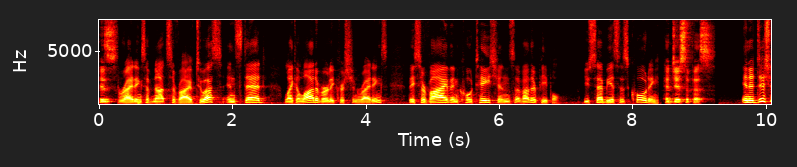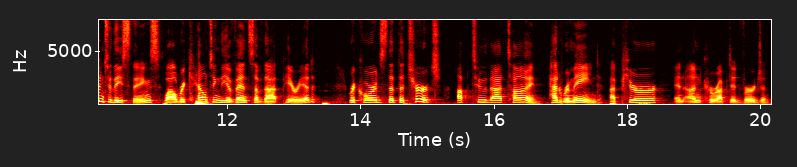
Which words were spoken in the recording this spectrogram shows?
His writings have not survived to us. Instead, like a lot of early Christian writings, they survive in quotations of other people. Eusebius is quoting Hegesippus. In addition to these things, while recounting the events of that period, records that the church up to that time had remained a pure and uncorrupted virgin.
